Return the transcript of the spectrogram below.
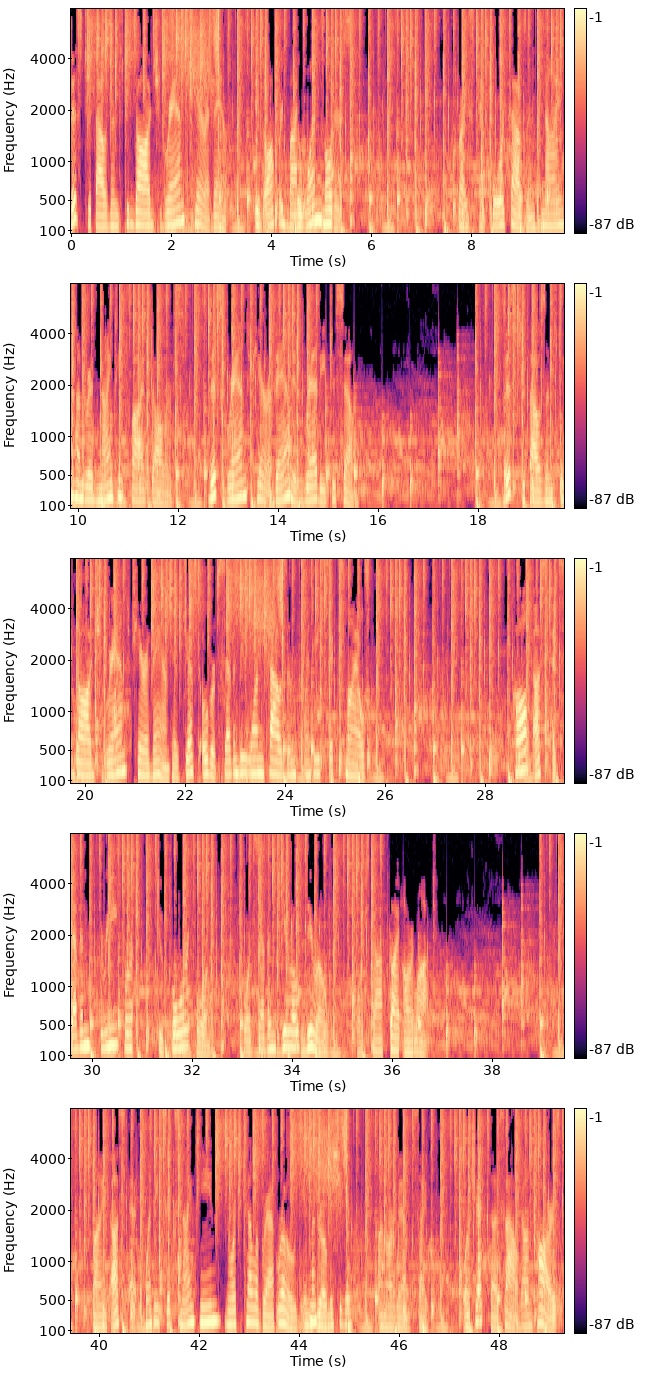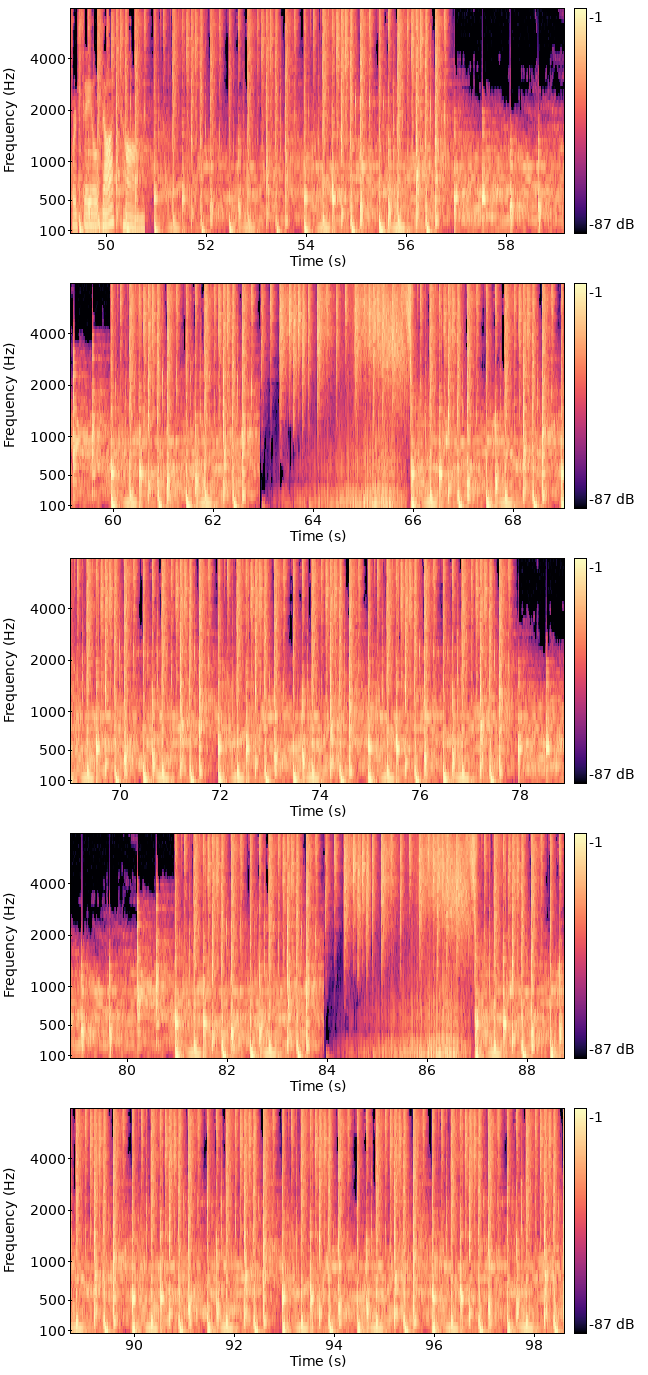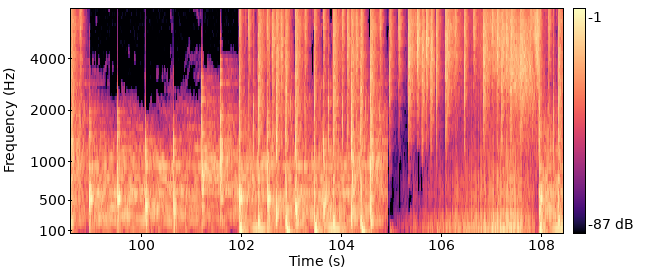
This 2002 Dodge Grand Caravan is offered by One Motors. Priced at $4,995, this Grand Caravan is ready to sell. This 2002 Dodge Grand Caravan has just over 71,026 miles. Call us at 734-244-4700 or stop by our lot. Find us at 2619 North Telegraph Road in Monroe, Michigan on our website or check us out on carsforsale.com. Thank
